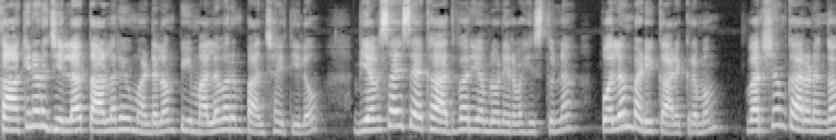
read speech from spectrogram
కాకినాడ జిల్లా తాళ్ళరేవు మండలం పి. మల్లవరం పంచాయతీలో వ్యవసాయ శాఖ ఆధ్వర్యంలో నిర్వహిస్తున్న పొలం బడి కార్యక్రమం వర్షం కారణంగా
